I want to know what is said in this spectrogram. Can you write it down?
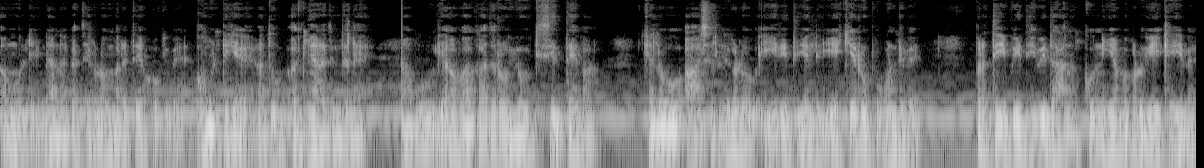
ಅಮೂಲ್ಯ ಜ್ಞಾನ ಕಥೆಗಳು ಮರೆತೇ ಹೋಗಿವೆ. ಬಹುಮಟ್ಟಿಗೆ ಅದು ಅಜ್ಞಾನದಿಂದಲೇ. ನಾವು ಯಾವಾಗಾದರೂ ಯೋಚಿಸಿದ್ದೇವಾ? ಕೆಲವು ಆಚರಣೆಗಳು ಈ ರೀತಿಯಲ್ಲಿ ಏಕೆ ರೂಪುಗೊಂಡಿವೆ? ಪ್ರತಿ ವಿಧಿ ವಿಧಾನಕ್ಕೂ ನಿಯಮಗಳು ಏಕೆ ಇವೆ?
